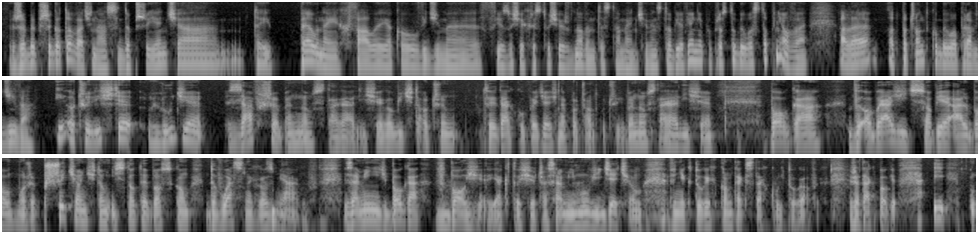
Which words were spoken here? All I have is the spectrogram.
żeby przygotować nas do przyjęcia tej pełnej chwały, jaką widzimy w Jezusie Chrystusie już w Nowym Testamencie. Więc to objawienie po prostu było stopniowe, ale od początku było prawdziwe. I oczywiście ludzie zawsze będą starali się robić to, o czym ty, Darku, powiedziałeś na początku, czyli będą starali się Boga wyobrazić sobie albo może przyciąć tą istotę boską do własnych rozmiarów. Zamienić Boga w bozie, jak to się czasami mówi dzieciom w niektórych kontekstach kulturowych, że tak powiem. I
